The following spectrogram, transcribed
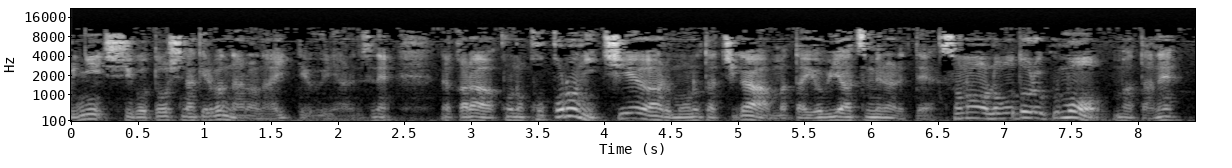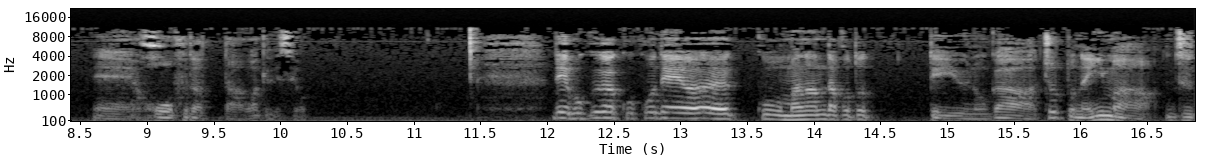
りに仕事をしなければならないっていうふうにあるんですね。だから、この心に知恵がある者たちがまた呼び集められて、その労働力もまたね、えー、豊富だったわけですよ。で、僕がここで、こう学んだことってていうのが、ちょっとね、今ずっ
